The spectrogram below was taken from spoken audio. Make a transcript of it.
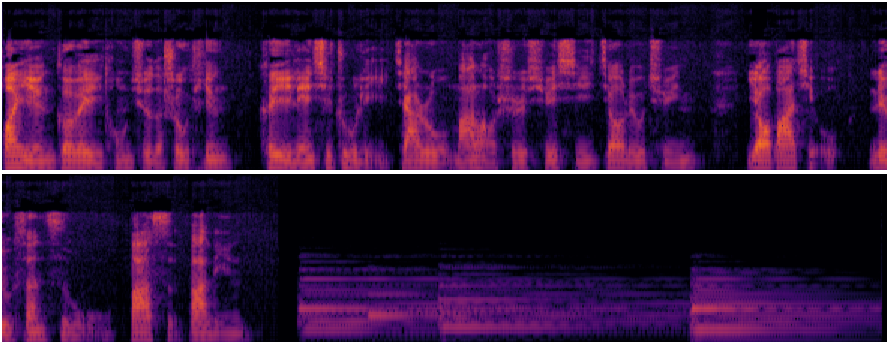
欢迎各位同学的收听，可以联系助理加入马老师学习交流群：幺八九六三四五八四八零。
